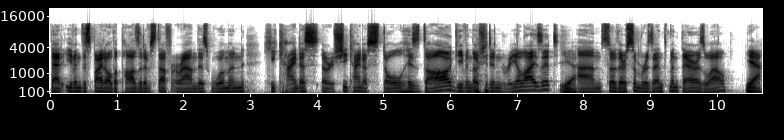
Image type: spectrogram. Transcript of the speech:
that even despite all the positive stuff around this woman, he kind of or she kind of stole his dog, even though she didn't realize it. Yeah. Um. So there's some resentment there as well. Yeah,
